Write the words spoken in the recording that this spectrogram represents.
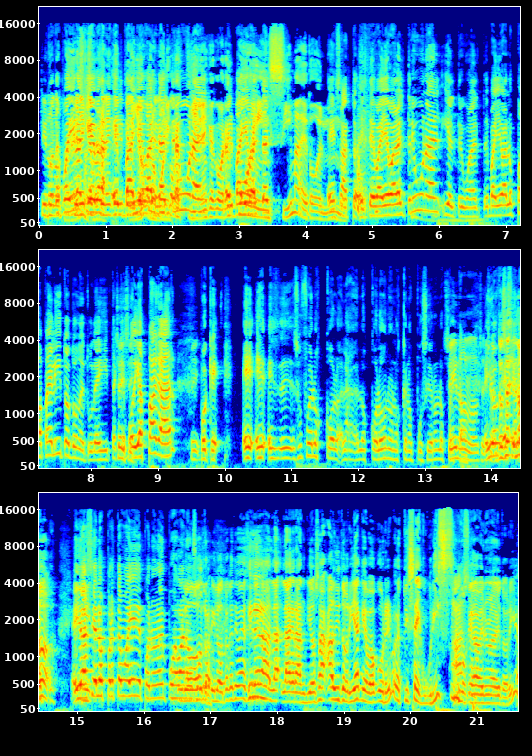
Sí, No te puede ir a quiebra, que- él va a llevarte al tribunal, que cobrar él va a por llevarte al- encima de todo el mundo. Exacto, él te va a llevar al tribunal y el tribunal te va a llevar los papelitos donde tú le dijiste Sí, que sí. podías pagar, Sí. porque eh, eh, eh, eso fue los, colo- la- los colonos los que nos pusieron los Sí, préstamos. no, no, sí, ellos entonces, hacían, no, los, ellos y- hacían los préstamos ahí y después no nos Y empujaban a nosotros. otro, y lo otro que te iba a decir Y- era la, la grandiosa auditoría que va a ocurrir, porque estoy segurísimo Ah, que sí. va a haber una auditoría.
